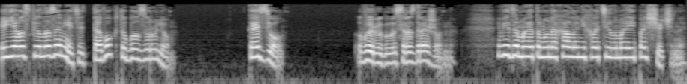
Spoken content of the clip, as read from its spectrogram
и я успела заметить того, кто был за рулем. «Козел!» — выругалась раздраженно. Видимо, этому нахалу не хватило моей пощечины.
